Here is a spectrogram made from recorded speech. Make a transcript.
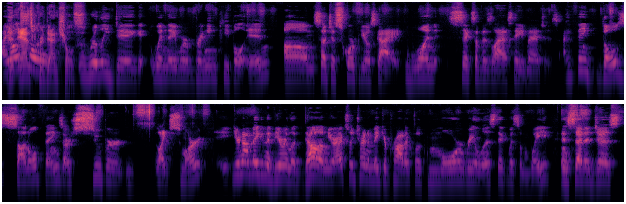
I It adds credentials. really dig when they were bringing people in, um, such as Scorpio Sky, won six of his last eight matches. I think those subtle things are super like smart. You're not making the viewer look dumb. You're actually trying to make your product look more realistic with some weight instead of just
